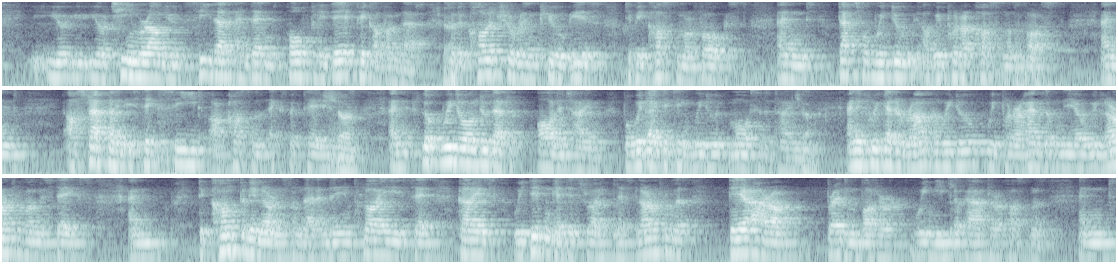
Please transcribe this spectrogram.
your, your team around you see that, and then hopefully they pick up on that. So the culture in Cube is to be customer focused, and that's what we do. uh, We put our customers first, and our strapline is to exceed our customers' expectations. Sure. And look, we don't do that all the time, but we'd like to think we do it most of the times. Sure. And if we get it wrong, and we do, we put our hands up in the air, we learn from our mistakes, and the company learns from that, and the employees say, guys, we didn't get this right, let's learn from it. They are our bread and butter, we need to look after our customers. And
